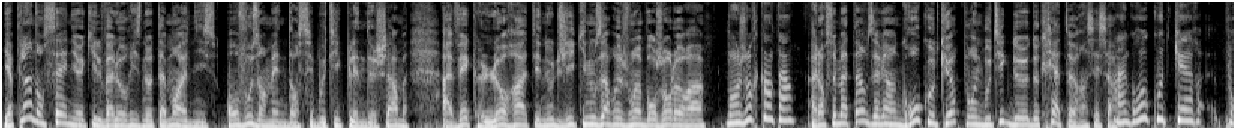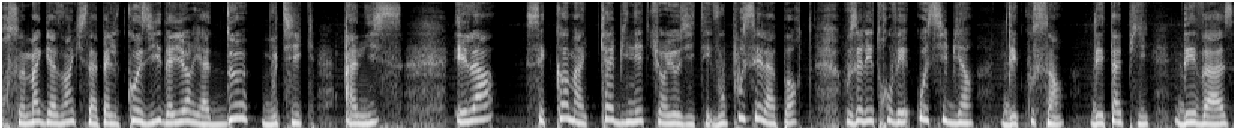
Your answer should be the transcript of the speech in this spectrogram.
Il y a plein d'enseignes qu'ils valorisent, notamment à Nice. On vous emmène dans ces boutiques pleines de charme avec Laura Tenuji qui nous a rejoint. Bonjour Laura. Bonjour Quentin. Alors ce matin, vous avez un gros coup de cœur pour une boutique de, de créateurs, hein, c'est ça? Un gros coup de cœur pour ce magasin qui s'appelle Cozy. D'ailleurs, il y a deux boutiques à Nice. Et là, c'est comme un cabinet de curiosité. Vous poussez la porte, vous allez trouver aussi bien des coussins, des tapis, des vases,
